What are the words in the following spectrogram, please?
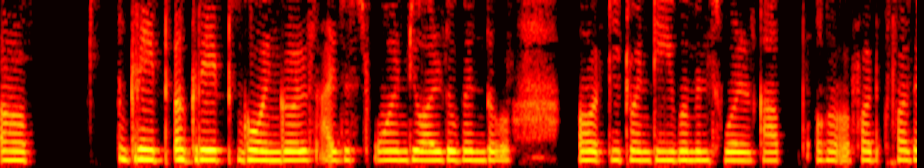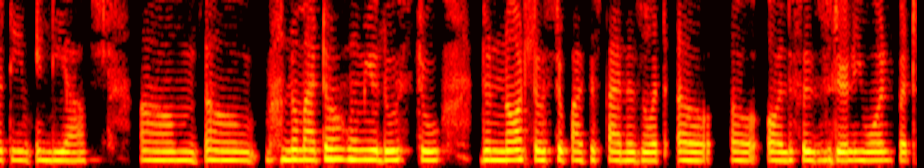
Uh, great, a great going, girls. I just want you all to win the uh, T20 Women's World Cup uh, for the, for the team India um, um, no matter whom you lose to, do not lose to Pakistan is what uh, uh, all of us really want, but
